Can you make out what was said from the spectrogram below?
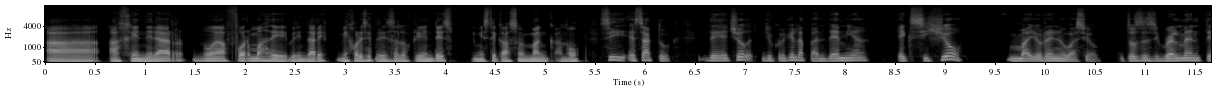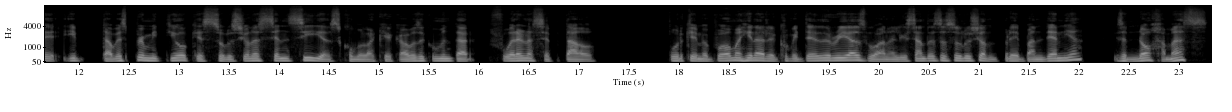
a, a, generar nuevas formas de brindar mejores experiencias a los clientes, en este caso en banca, ¿no? Sí, exacto. De hecho, yo creo que la pandemia exigió mayor innovación. Entonces, realmente, y tal vez permitió que soluciones sencillas como la que acabas de comentar fueran aceptadas porque me puedo imaginar el comité de riesgo analizando esa solución pre-pandemia, dice, no, jamás.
